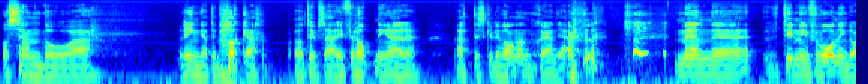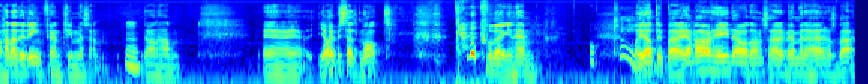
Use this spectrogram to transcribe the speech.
Och sen då eh, ringde jag tillbaka och typ så här i förhoppningar att det skulle vara någon skön jävel. Men eh, till min förvåning då, han hade ringt för en timme sedan. Mm. Det var han. Eh, jag har ju beställt mat på vägen hem. Okej. Och jag typ bara, jag bara, hej det är Adam, så här, vem är det här? Och så bara,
